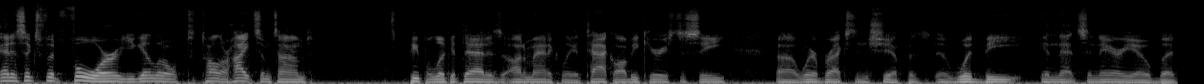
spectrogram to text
At a six foot four, you get a little t- taller height. Sometimes people look at that as automatically a tackle. I'll be curious to see uh, where Braxton Ship is, uh, would be in that scenario. But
